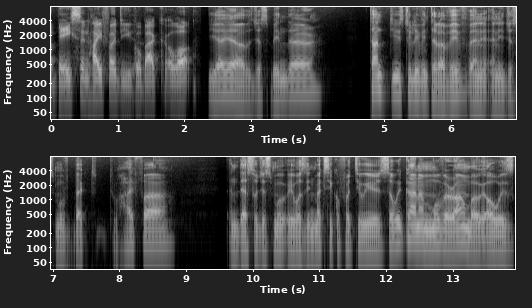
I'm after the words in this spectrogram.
a base in Haifa? Do you go back a lot? Yeah, yeah, I've just been there. Tant used to live in Tel Aviv, and and he just moved back to, to Haifa. And Deso just moved. He was in Mexico for two years, so we kind of move around, but we always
